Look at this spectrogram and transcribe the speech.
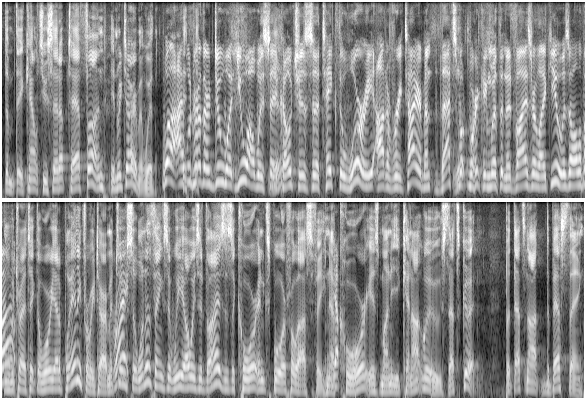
the, the accounts you set up to have fun in retirement with? Well, I would rather do what you always say, Yeah. Coach, is uh, take the worry out of retirement. That's what working with an advisor like you is all And we try to take the worry out of planning for retirement too. So one of the things that we always advise is a core and explore philosophy. Now, Yep. core is money you cannot lose. That's good. But that's not the best thing.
